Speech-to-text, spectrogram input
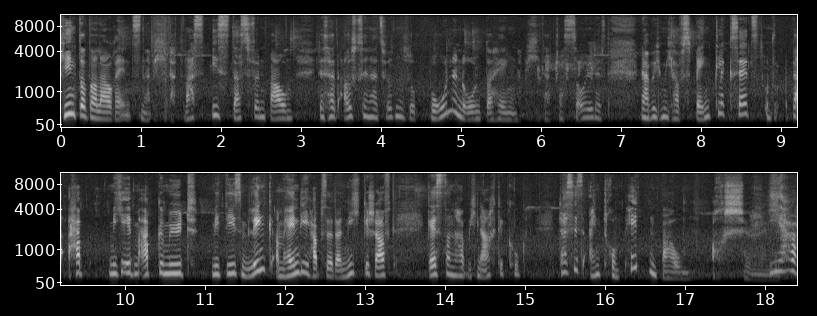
Hinter der Laurenzen. habe ich gedacht, was ist das für ein Baum? Das hat ausgesehen, als würden so Bohnen runterhängen. habe ich gedacht, was soll das? Dann habe ich mich aufs Bänkle gesetzt und habe mich eben abgemüht mit diesem Link am Handy, habe es ja dann nicht geschafft. Gestern habe ich nachgeguckt. Das ist ein Trompetenbaum. Ach, schön. Ja,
